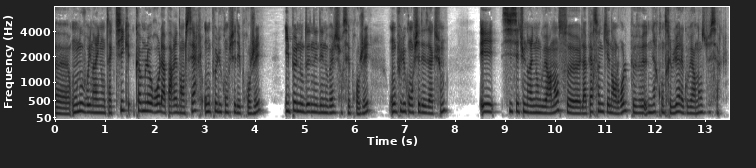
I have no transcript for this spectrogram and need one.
euh, on ouvre une réunion tactique, comme le rôle apparaît dans le cercle, on peut lui confier des projets, il peut nous donner des nouvelles sur ses projets, on peut lui confier des actions, et si c'est une réunion de gouvernance, euh, la personne qui est dans le rôle peut venir contribuer à la gouvernance du cercle.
